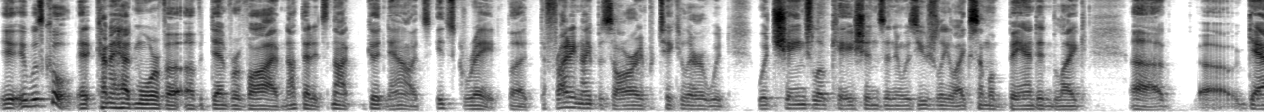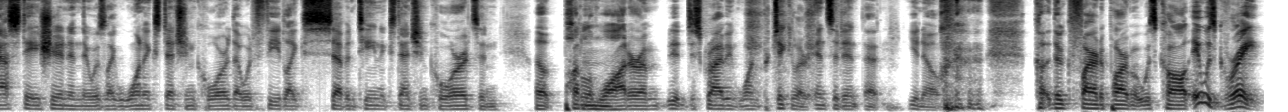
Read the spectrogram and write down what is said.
it, it was cool. It kind of had more of a, of a Denver vibe. Not that it's not good now; it's it's great. But the Friday Night Bazaar in particular would would change locations, and it was usually like some abandoned like. Uh, uh, gas station, and there was like one extension cord that would feed like 17 extension cords and a puddle of water. I'm describing one particular incident that, you know, the fire department was called. It was great,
